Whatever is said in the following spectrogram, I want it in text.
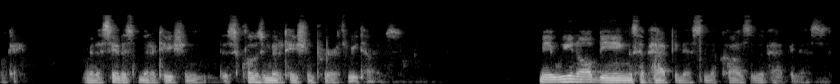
Okay, I'm going to say this meditation, this closing meditation prayer three times. May we and all beings have happiness and the causes of happiness.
